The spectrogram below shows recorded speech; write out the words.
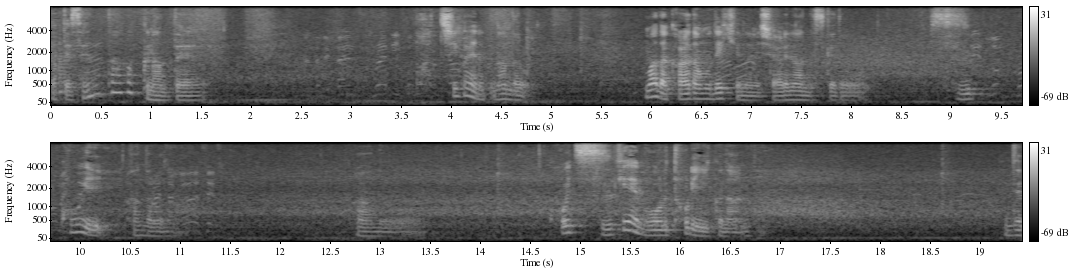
だってセンターバックなんて間違いなくなんだろう。まだ体もできてないしあれなんですけどすっごいなんだろうな。あのこいつすげえボール取りに行くなみたいな。で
